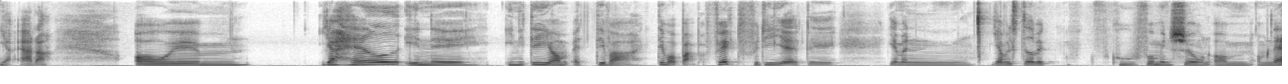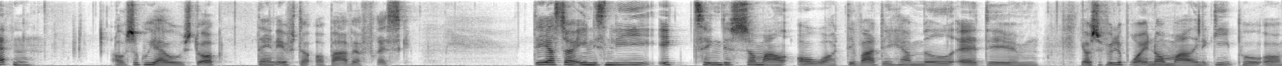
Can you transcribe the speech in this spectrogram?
jeg er der. Og øhm, jeg havde en, øh, en idé om, at det var, det var bare perfekt, fordi at, øh, jamen, jeg ville stadigvæk kunne få min søvn om, om natten, og så kunne jeg jo stå op dagen efter og bare være frisk. Det jeg så egentlig sådan lige ikke tænkte så meget over, det var det her med, at øh, jeg jo selvfølgelig bruger enormt meget energi på at,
